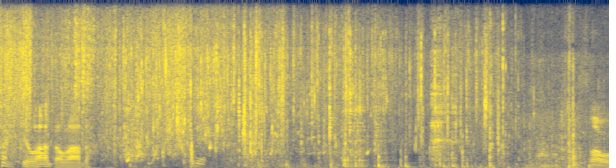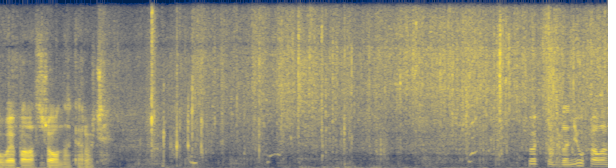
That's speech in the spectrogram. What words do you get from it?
Ай лада. Іди. Знову випала з човна, коротше. Щось тут занюхала.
